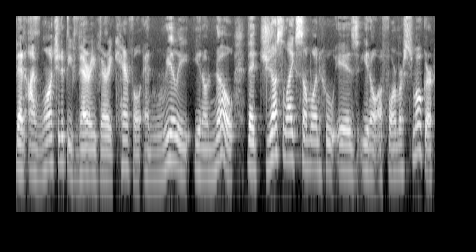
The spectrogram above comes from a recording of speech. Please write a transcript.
then I want you to be very, very careful and really, you know, know that just like someone who is, you know, a former smoker,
